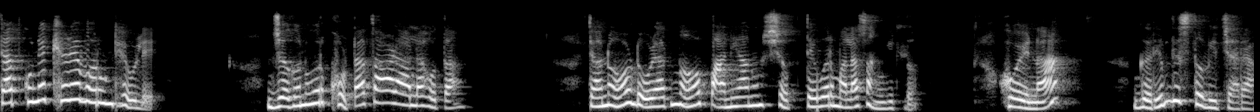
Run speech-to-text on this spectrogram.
त्यात कुणी खिळे भरून ठेवले. जगनवर खोटा चाळ आला होता. त्यानं डोळ्यातनं पाणी आणून शपतेवर मला सांगितलं होय ना गरीब दिसतो बिचारा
